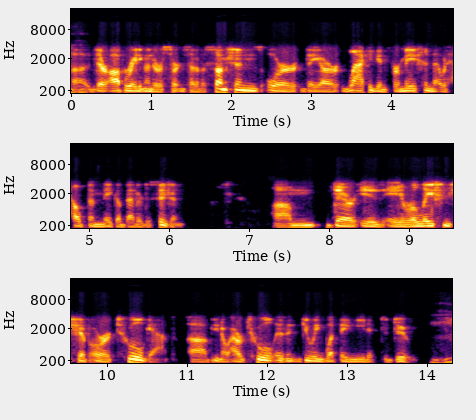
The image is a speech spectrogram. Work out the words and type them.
Uh, mm-hmm. they're operating under a certain set of assumptions, or they are lacking information that would help them make a better decision. Um, there is a relationship or a tool gap. Uh, you know, our tool isn't doing what they need it to do. Mm-hmm.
